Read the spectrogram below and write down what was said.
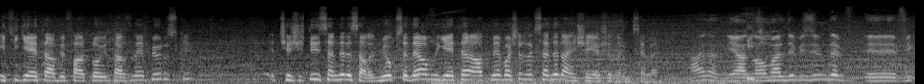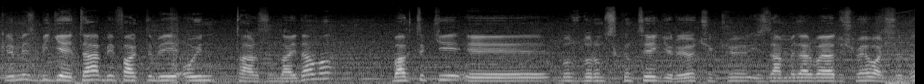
iki GTA bir farklı oyun tarzında yapıyoruz ki e, çeşitliliği sende de sağlayalım. Yoksa devamlı GTA atmaya başlarsak sende de aynı şey yaşanır mesela. Aynen ya Hiç- normalde bizim de e, fikrimiz bir GTA bir farklı bir oyun tarzındaydı ama baktık ki e, bu durum sıkıntıya giriyor çünkü izlenmeler bayağı düşmeye başladı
